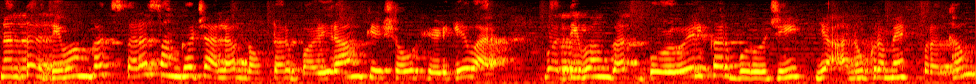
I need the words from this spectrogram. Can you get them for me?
नंतर दिवंगत सरसंघचालक डॉक्टर बळीराम केशव हेडगेवार व दिवंगत गोळवेलकर गुरुजी या अनुक्रमे प्रथम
